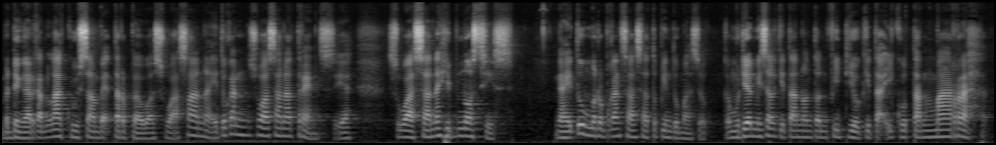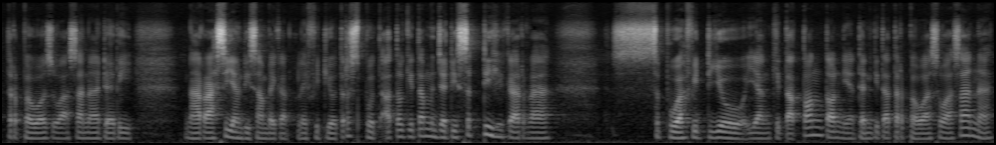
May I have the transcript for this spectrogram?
mendengarkan lagu sampai terbawa suasana itu kan suasana trans ya. Suasana hipnosis. Nah, itu merupakan salah satu pintu masuk. Kemudian misal kita nonton video, kita ikutan marah terbawa suasana dari narasi yang disampaikan oleh video tersebut atau kita menjadi sedih karena sebuah video yang kita tonton ya dan kita terbawa suasana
